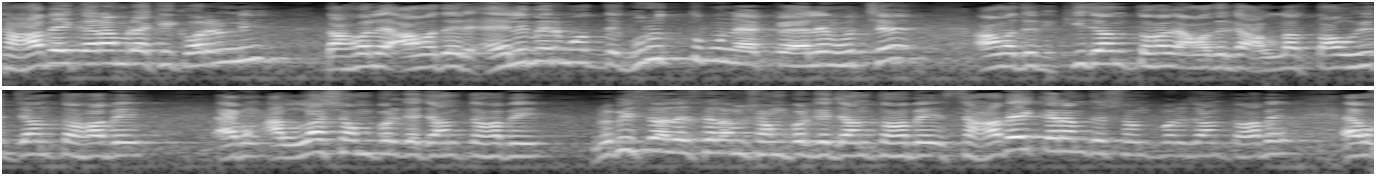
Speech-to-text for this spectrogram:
সাহাবে কারামরা কি করেননি? তাহলে আমাদের এলেমের মধ্যে গুরুত্বপূর্ণ একটা এলেম হচ্ছে, আমাদেরকে কি জানতে হবে? আমাদেরকে আল্লাহর তাওহিদ জানতে হবে। এবং আল্লাহ সম্পর্কে জানতে হবে, নবী সাল্লাহ সাল্লাম সম্পর্কে জানতে হবে সাহাবে কারামদের সম্পর্কে জানতে হবে, এবং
